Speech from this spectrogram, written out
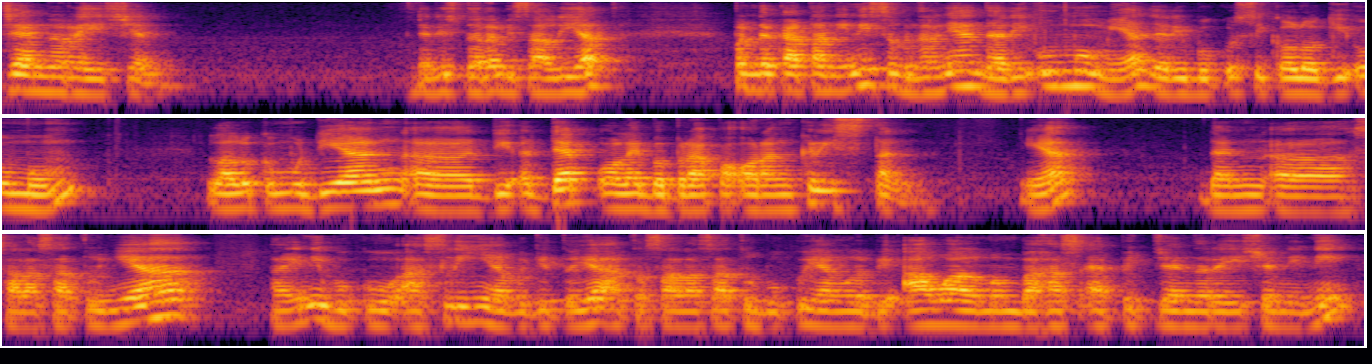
generation. Jadi saudara bisa lihat pendekatan ini sebenarnya dari umum ya, dari buku psikologi umum lalu kemudian uh, diadapt oleh beberapa orang Kristen ya. Dan uh, salah satunya nah ini buku aslinya begitu ya atau salah satu buku yang lebih awal membahas epic generation ini.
